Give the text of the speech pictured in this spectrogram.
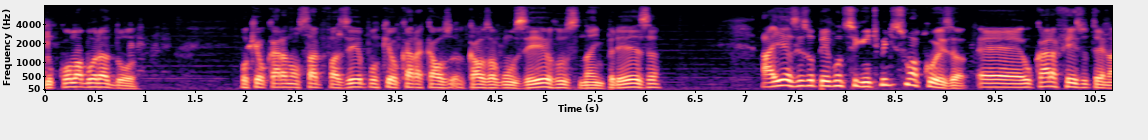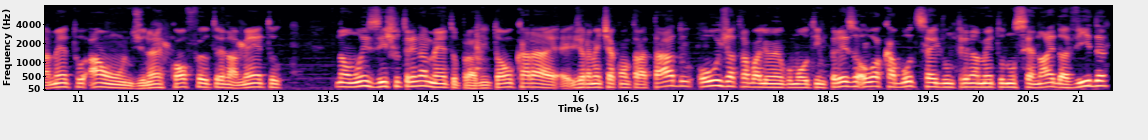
do colaborador porque o cara não sabe fazer, porque o cara causa, causa alguns erros na empresa. Aí às vezes eu pergunto o seguinte: me diz uma coisa, é, o cara fez o treinamento aonde, né? Qual foi o treinamento? Não, não existe o treinamento, Prado. Então o cara é, geralmente é contratado, ou já trabalhou em alguma outra empresa, ou acabou de sair de um treinamento no Senai da vida,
